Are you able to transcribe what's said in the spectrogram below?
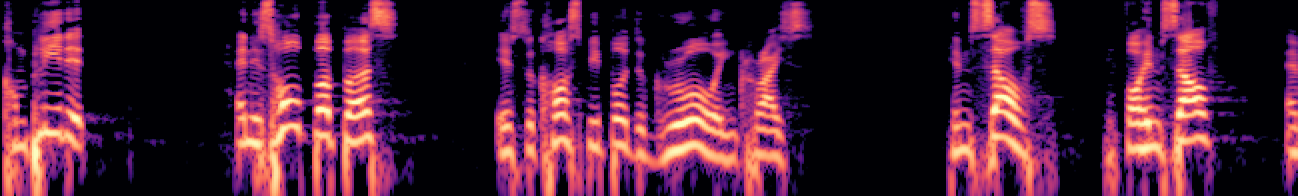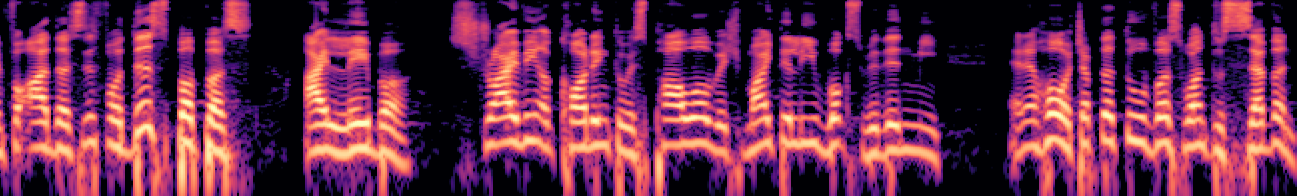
completed. And his whole purpose is to cause people to grow in Christ himself, for himself and for others. It's For this purpose, I labor, striving according to his power, which mightily works within me. And then, whole chapter 2, verse 1 to 7.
